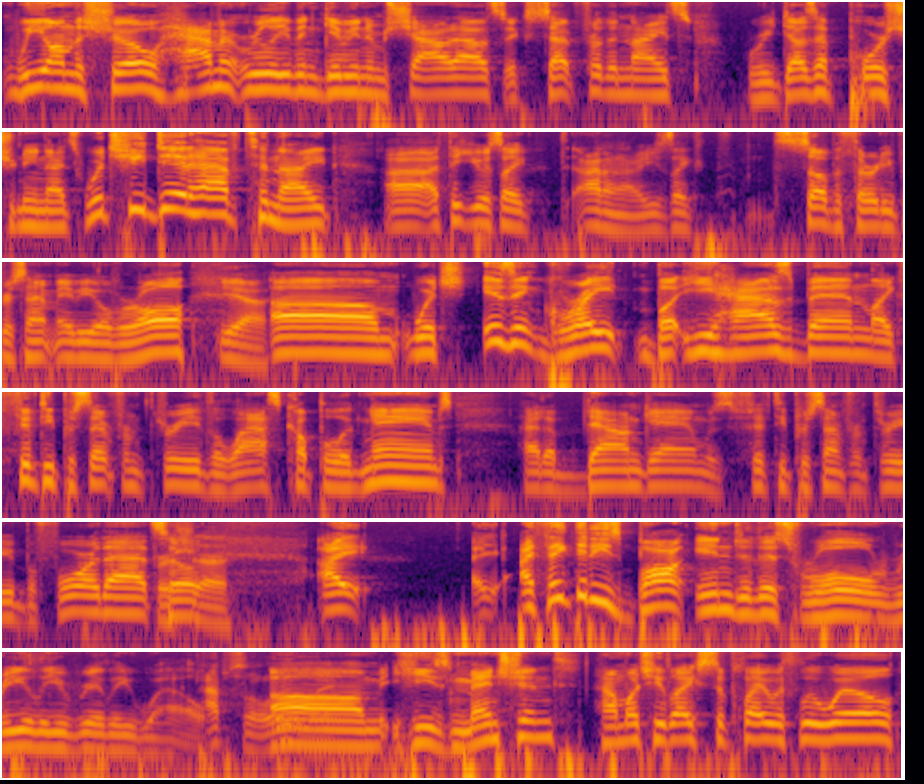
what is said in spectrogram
we on the show haven't really been giving him shout outs except for the nights where he does have poor shooting nights, which he did have tonight. Uh, I think he was like I don't know, he's like sub 30% maybe overall. Yeah. Um, which isn't great, but he has been like 50% from 3 the last couple of games. Had a down game, was 50% from 3 before that. For so sure. I I- think that he's bought into this role really, really well. Absolutely. Um, he's mentioned how much he likes to play with Lou Will.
